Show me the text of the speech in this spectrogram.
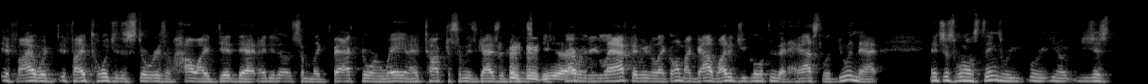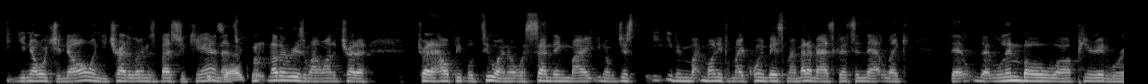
if I would, if I told you the stories of how I did that, I did it on some like backdoor way, and I talked to some of these guys that been in space yeah. forever, they laughed at me. They're like, "Oh my god, why did you go through that hassle of doing that?" And it's just one of those things where, where you know you just you know what you know, and you try to learn as best you can. Exactly. That's another reason why I want to try to try to help people too. I know with sending my you know just even my money from my Coinbase, my MetaMask, and it's in that like that that limbo uh, period where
